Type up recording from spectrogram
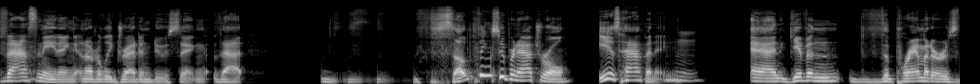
fascinating and utterly dread-inducing that th- something supernatural is happening, Mhm. and given the parameters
